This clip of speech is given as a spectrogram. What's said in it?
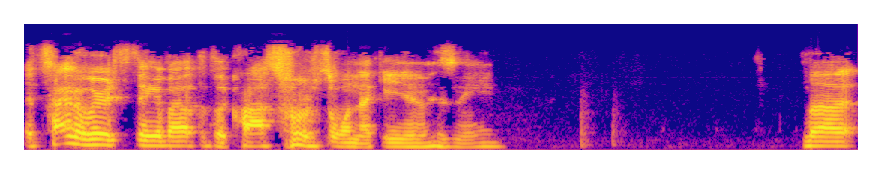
It's kind of weird to think about that the crossover's the one that gave him his name. But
